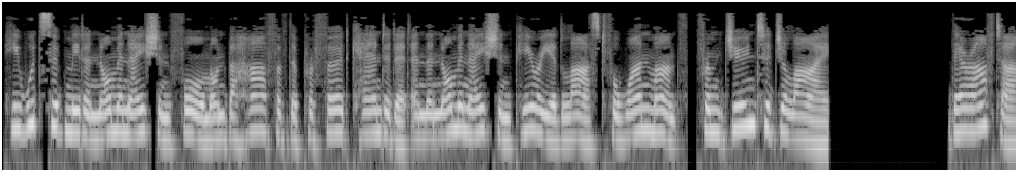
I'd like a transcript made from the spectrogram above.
He would submit a nomination form on behalf of the preferred candidate and the nomination period last for one month, from June to July. Thereafter,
